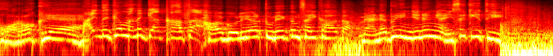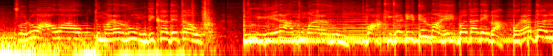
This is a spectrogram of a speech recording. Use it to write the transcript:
कड़क है। भाई देखिए मैंने क्या कहा था। हाँ गोली यार तूने एकदम सही कहा था। मैंने भी इंजीनियरिंग यहीं से की थी। चलो आओ आओ तुम्हारा रूम दिखा देता हूँ। तो ये रहा तुम्हारा रूम। बाकी का डिटेल महेश बता देगा। और दल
